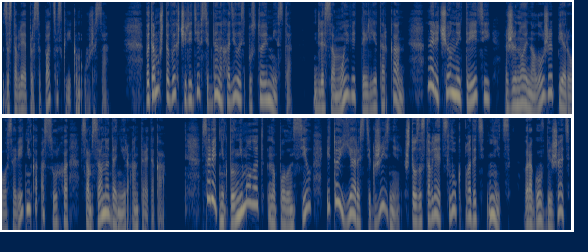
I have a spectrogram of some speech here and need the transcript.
заставляя просыпаться с криком ужаса. Потому что в их череде всегда находилось пустое место для самой Вителье Таркан, нареченной третьей женой на ложе первого советника Ассурха Самсана Данира Антретака. Советник был не молод, но полон сил и той ярости к жизни, что заставляет слуг падать ниц, врагов бежать,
